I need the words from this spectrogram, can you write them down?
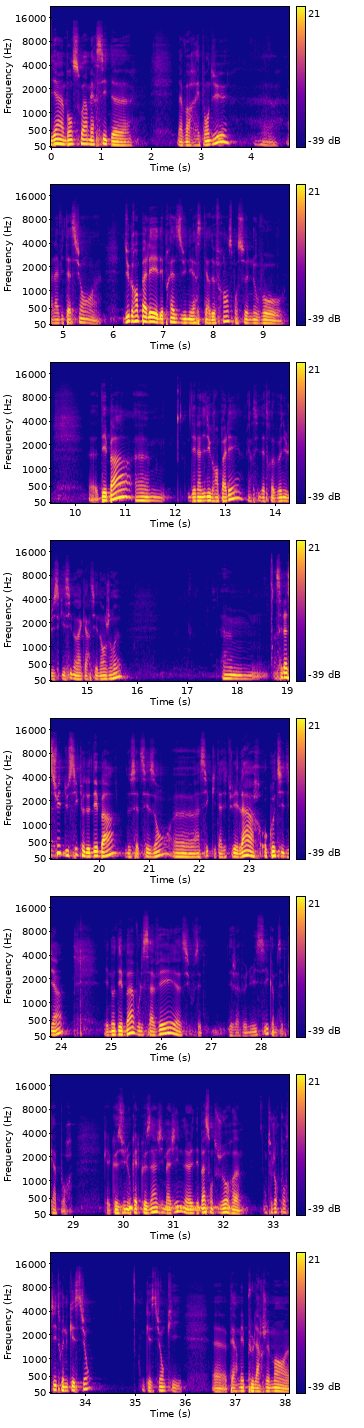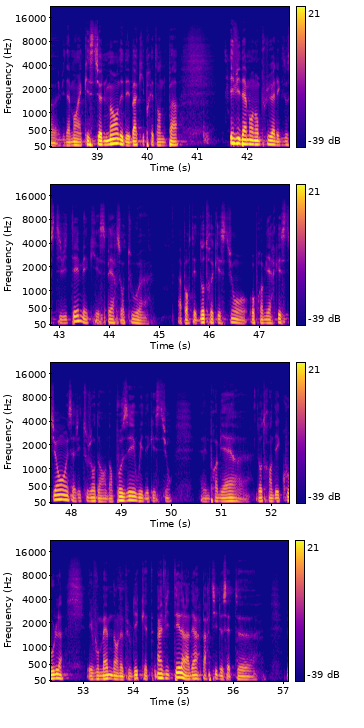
Bien, bonsoir, merci d'avoir répondu euh, à l'invitation euh, du Grand Palais et des presses universitaires de France pour ce nouveau euh, débat. des lundis du Grand Palais, merci d'être venu jusqu'ici dans un quartier dangereux. C'est la suite du cycle de débats de cette saison, un cycle qui est intitulé L'art au quotidien. Et nos débats, vous le savez, si vous êtes déjà venu ici, comme c'est le cas pour quelques-unes ou quelques-uns, j'imagine. Les débats sont toujours, euh, ont toujours pour titre une question, une question qui euh, permet plus largement, euh, évidemment, un questionnement, des débats qui prétendent pas, évidemment non plus à l'exhaustivité, mais qui espèrent surtout apporter d'autres questions aux, premières questions. Il s'agit toujours d'en poser, oui, des questions. Une première, d'autres en découlent. Et vous-même, dans le public, êtes invité dans la dernière partie de cette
